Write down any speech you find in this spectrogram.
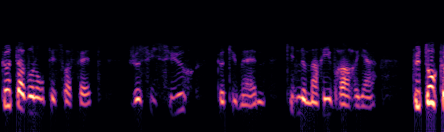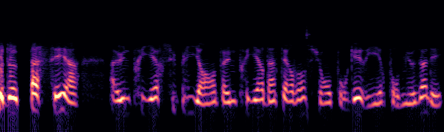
que ta volonté soit faite, je suis sûr que tu m'aimes, qu'il ne m'arrivera rien, plutôt que de passer à une prière suppliante, à une prière d'intervention pour guérir, pour mieux aller.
